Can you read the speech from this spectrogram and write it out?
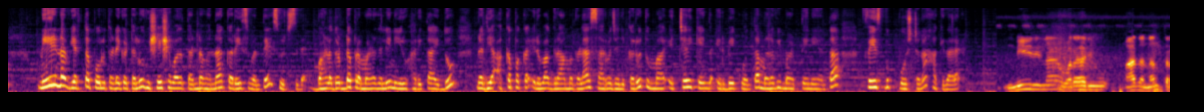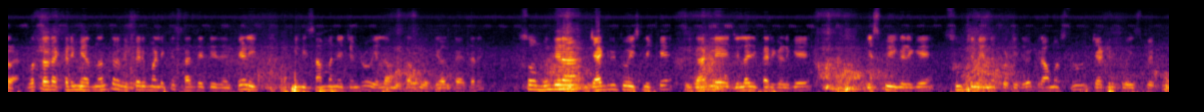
ನೀರಿನ ವ್ಯರ್ಥ ಪೋಲು ತಡೆಗಟ್ಟಲು ವಿಶೇಷವಾದ ತಂಡವನ್ನ ಕರೆಯಿಸುವಂತೆ ಸೂಚಿಸಿದೆ. ಬಹಳ ದೊಡ್ಡ ಪ್ರಮಾಣದಲ್ಲಿ ನೀರು ಹರಿತಾ ಇದ್ದು, ನದಿಯ ಅಕ್ಕಪಕ್ಕ ಇರುವ ಗ್ರಾಮಗಳ ಸಾರ್ವಜನಿಕರು ತುಂಬಾ ಎಚ್ಚರಿಕೆಯಿಂದ ಇರಬೇಕು ಅಂತ ಮನವಿ ಮಾಡ್ತೇನೆ ಅಂತ ಫೇಸ್ಬುಕ್ ಪೋಸ್ಟ್ ಅನ್ನ ಹಾಕಿದ್ದಾರೆ. ನೀರಿನ ಹೊರಹರಿವು ಆದ ನಂತರ, ಒತ್ತಡ ಕಡಿಮೆ ಆದ ನಂತರ ರಿಪೇರಿ ಮಾಡಲಿಕ್ಕೆ ಸಾಧ್ಯತೆ ಇದೆ ಅಂತೇಳಿ ಇಲ್ಲಿ ಸಾಮಾನ್ಯ ಜನರು ಎಲ್ಲ ಒತ್ತಿ ಹೇಳ್ತಾ ಇದ್ದಾರೆ. ಸೊ ಮುಂದಿನ ಜಾಗೃತಿ ವಹಿಸಲಿಕ್ಕೆ ಈಗಾಗಲೇ ಜಿಲ್ಲಾಧಿಕಾರಿಗಳಿಗೆ ಎಸ್ ಪಿಗಳಿಗೆ ಸೂಚನೆಯನ್ನು ಕೊಟ್ಟಿದ್ದೇವೆ. ಗ್ರಾಮಸ್ಥರು ಜಾಗೃತಿ ವಹಿಸಬೇಕು.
